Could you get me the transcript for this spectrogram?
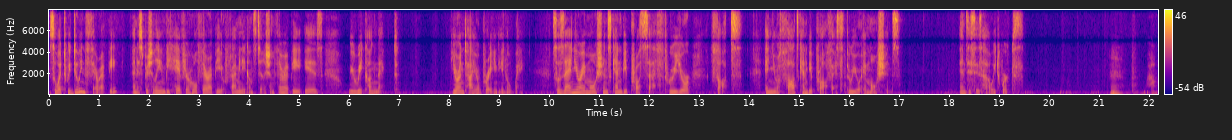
So what we do in therapy and especially in behavioral therapy or family constellation therapy, is we reconnect your entire brain in a way. So then your emotions can be processed through your thoughts, and your thoughts can be processed through your emotions. And this is how it works. Hmm. Wow.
